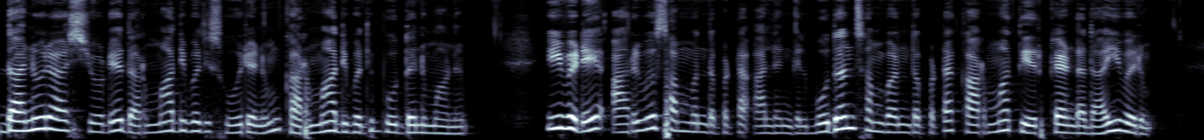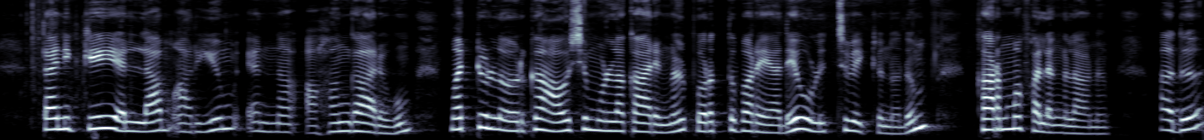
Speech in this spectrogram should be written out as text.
ധനുരാശിയുടെ ധർമാധിപതി സൂര്യനും കർമാധിപതി ബുധനുമാണ്. ഇവിടെ അറിവ് സംബന്ധപ്പെട്ട അല്ലെങ്കിൽ ബുധൻ സംബന്ധപ്പെട്ട കർമ്മ തീർക്കേണ്ടതായി വരും. തനിക്ക് എല്ലാം അറിയും എന്ന അഹങ്കാരവും മറ്റുള്ളവർക്ക് ആവശ്യമുള്ള കാര്യങ്ങൾ പുറത്തു പറയാതെ ഒളിച്ചു വയ്ക്കുന്നതും കർമ്മഫലങ്ങളാണ്. അത്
